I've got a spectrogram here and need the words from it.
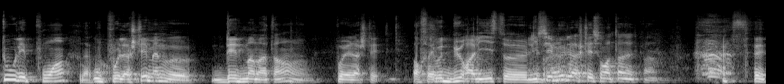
tous les points. D'accord. Vous pouvez l'acheter même euh, dès demain matin. Vous pouvez l'acheter. Parfait. Si votre buraliste, euh, C'est mieux de l'acheter sur internet quand même. c'est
